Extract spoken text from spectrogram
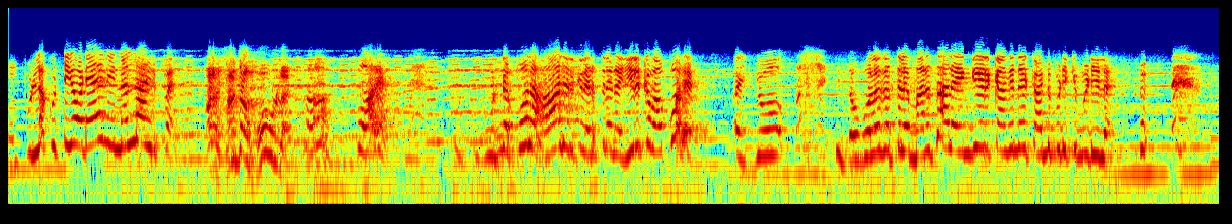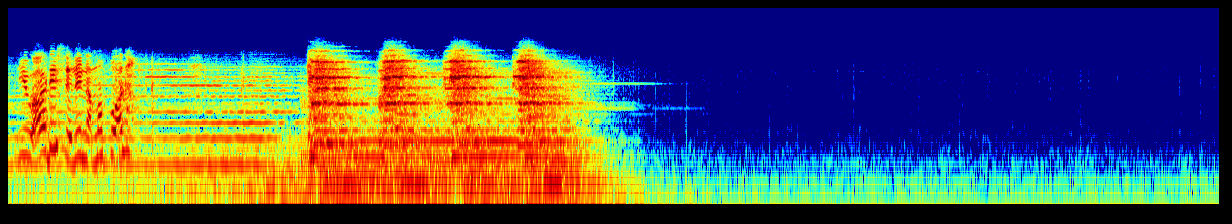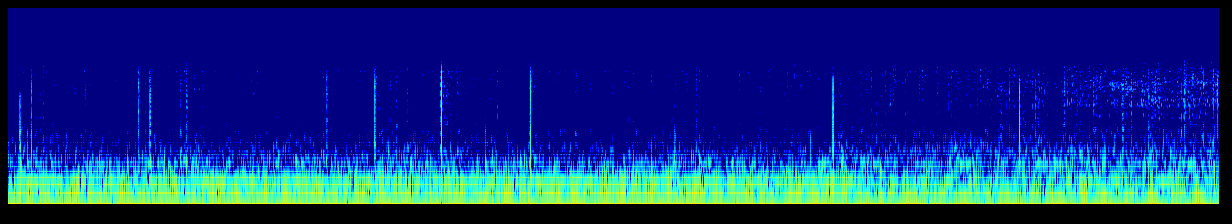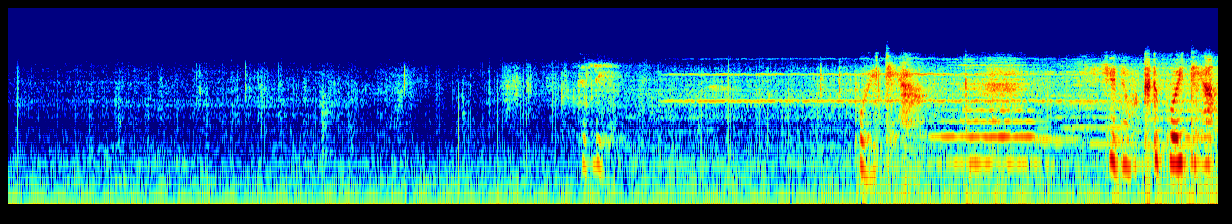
உன் புள்ள குட்டியோட நீ நல்லா இருப்ப. போறேன். உன்னை போல ஆள் இருக்கிற இடத்துல நான் இருக்கவா போறேன். ஐயோ இந்த உலகத்துல மனசால எங்க இருக்காங்கன்னு கண்டுபிடிக்க முடியல. நீ வாடி சொல்லி நம்ம போலாம் செல்லி. போயிட்டியா? என்னை விட்டுட்டு போயிட்டியா?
